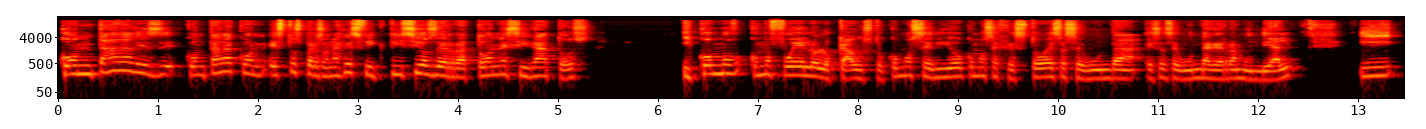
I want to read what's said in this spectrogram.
contada, desde, contada con estos personajes ficticios de ratones y gatos ¿Y cómo, cómo fue el holocausto? ¿Cómo se dio, cómo se gestó esa segunda, esa segunda guerra mundial? Y,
